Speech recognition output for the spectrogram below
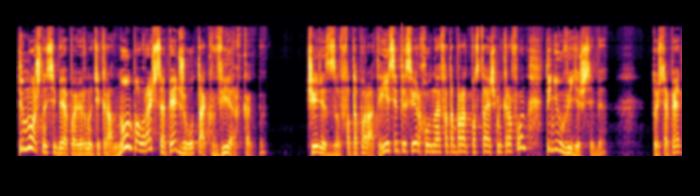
ты можешь на себя повернуть экран, но он поворачивается опять же вот так, вверх как бы, через фотоаппарат. И если ты сверху на фотоаппарат поставишь микрофон, ты не увидишь себя. То есть опять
